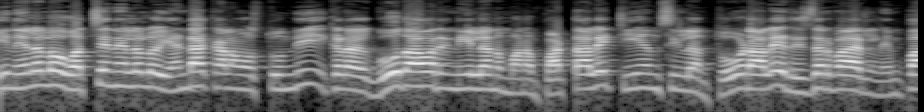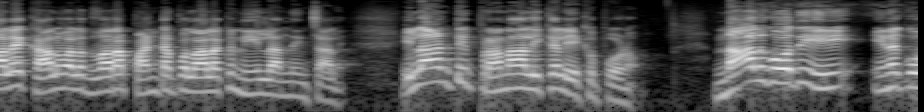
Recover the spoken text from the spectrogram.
ఈ నెలలో వచ్చే నెలలో ఎండాకాలం వస్తుంది ఇక్కడ గోదావరి నీళ్ళను మనం పట్టాలి టీఎంసీలను తోడాలి రిజర్వాయర్లు నింపాలి కాలువల ద్వారా పంట పొలాలకు నీళ్ళు అందించాలి. ఇలాంటి ప్రణాళిక లేకపోవడం. నాలుగోది ఈయనకు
